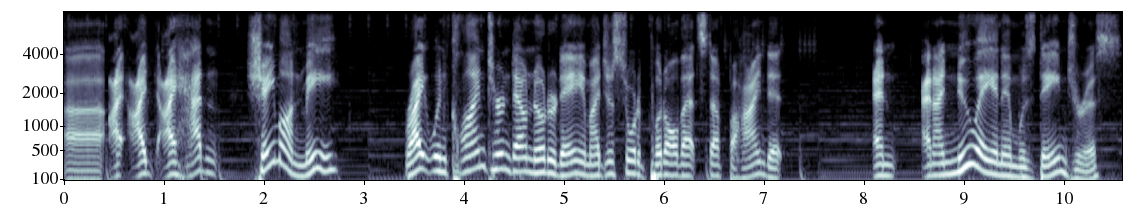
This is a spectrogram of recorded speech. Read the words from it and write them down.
Uh, I, I I hadn't. Shame on me, right? When Klein turned down Notre Dame, I just sort of put all that stuff behind it, and and I knew A and M was dangerous.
